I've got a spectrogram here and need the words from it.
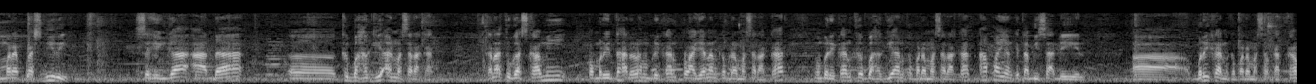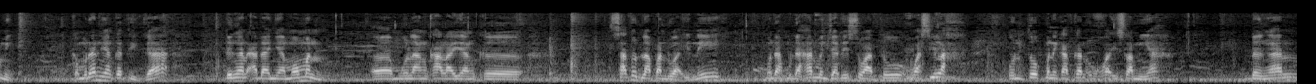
merepres diri sehingga ada e, kebahagiaan masyarakat. Karena tugas kami pemerintah adalah memberikan pelayanan kepada masyarakat, memberikan kebahagiaan kepada masyarakat. Apa yang kita bisa diberikan kepada masyarakat kami. Kemudian yang ketiga, dengan adanya momen e, mulangkala yang ke 182 ini, mudah-mudahan menjadi suatu wasilah untuk meningkatkan ukhuwah Islamiyah dengan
